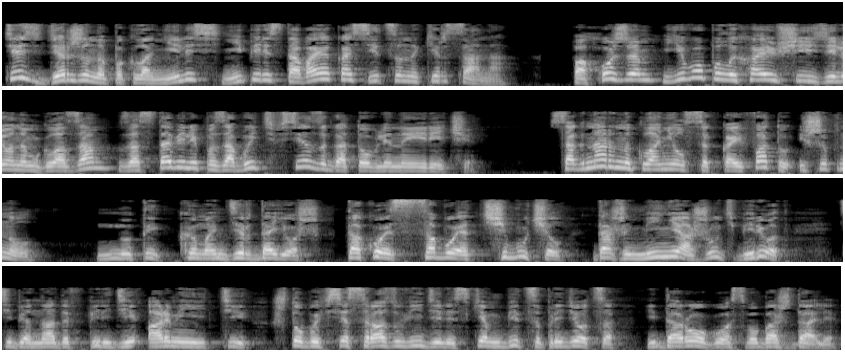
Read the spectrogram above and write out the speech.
Те сдержанно поклонились, не переставая коситься на Кирсана. Похоже, его полыхающие зеленым глазам заставили позабыть все заготовленные речи. Сагнар наклонился к Кайфату и шепнул. «Ну ты, командир, даешь! Такое с собой отчебучил! Даже меня жуть берет! Тебе надо впереди армии идти, чтобы все сразу видели, с кем биться придется, и дорогу освобождали!»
